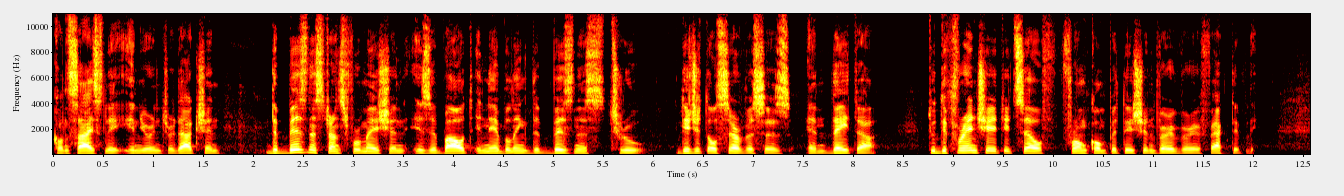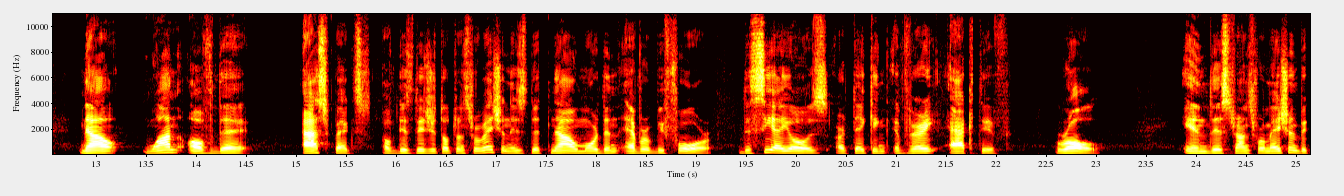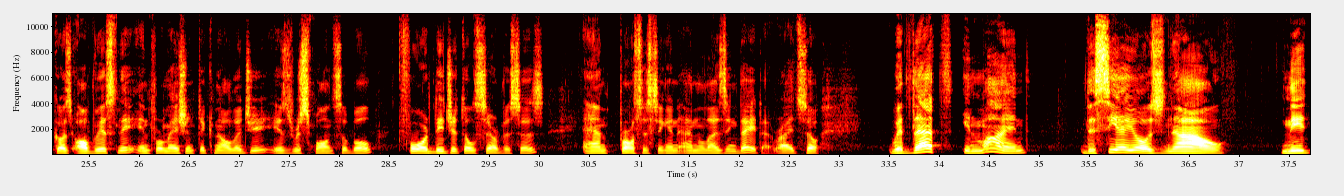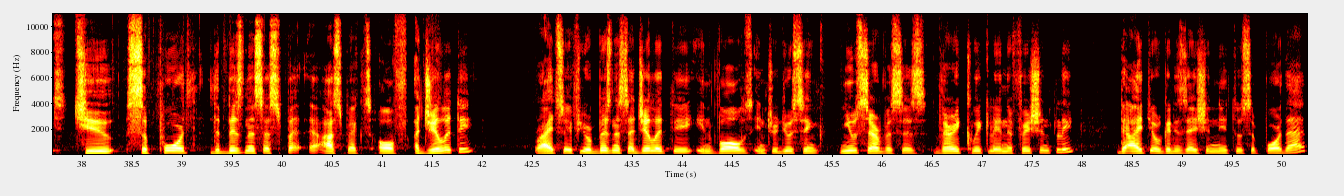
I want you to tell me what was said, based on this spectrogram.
concisely in your introduction, the business transformation is about enabling the business through digital services and data to differentiate itself from competition very, very effectively. Now, one of the aspects of this digital transformation is that now more than ever before, the CIOs are taking a very active role in this transformation because obviously information technology is responsible for digital services and processing and analyzing data, right? So with that in mind, the CIOs now need to support the business aspe aspects of agility, right? So if your business agility involves introducing new services very quickly and efficiently, the IT organization need to support that.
